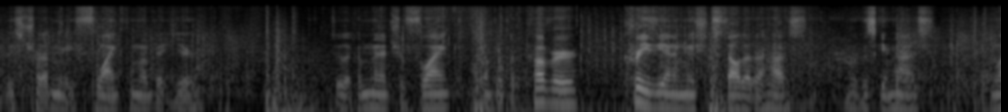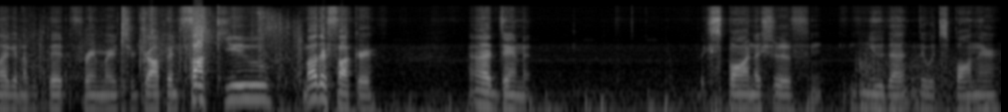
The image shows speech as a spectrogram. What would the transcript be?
at least try to maybe flank them a bit here. Do like a miniature flank, jump over the cover. Crazy animation style that it has, that this game has. I'm lagging up a bit, frame rates are dropping. Fuck you, motherfucker. Ah, damn it. They spawned, I should have knew that they would spawn there.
